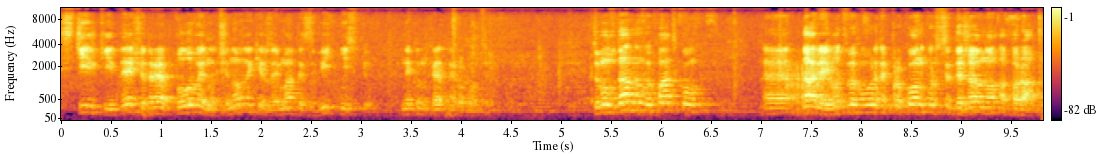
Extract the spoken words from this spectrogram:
стільки йде, що треба половину чиновників займати звітністю, не конкретною роботою. Тому в даному випадку е, далі, от ви говорите про конкурси державного апарату.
